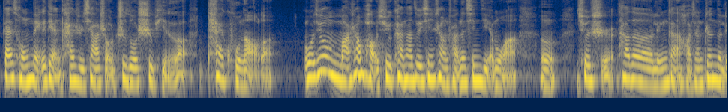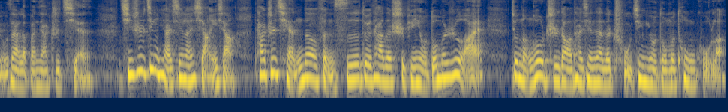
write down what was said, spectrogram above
该从哪个点开始下手制作视频了，太苦恼了。我就马上跑去看他最新上传的新节目啊，嗯，确实他的灵感好像真的留在了搬家之前。其实静下心来想一想，他之前的粉丝对他的视频有多么热爱，就能够知道他现在的处境有多么痛苦了。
